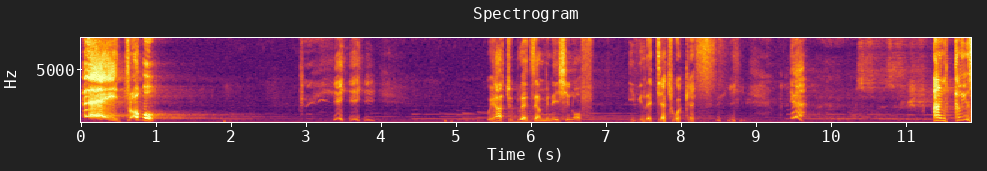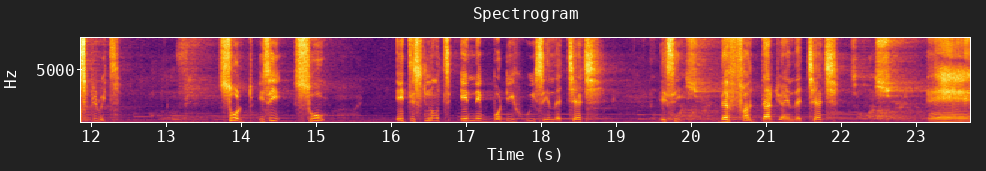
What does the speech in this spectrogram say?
Hey, trouble. we have to do examination of even the church workers. yeah. Unclean spirit. So, you see, so it is not anybody who is in the church. You see, the fact that you are in the church, eh,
